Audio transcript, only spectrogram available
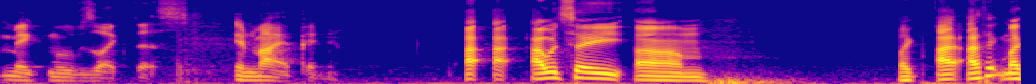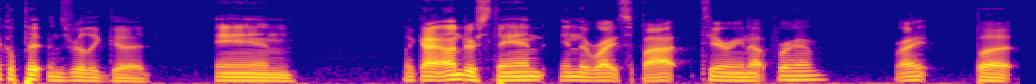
make moves like this, in my opinion. I, I, I would say, um, like I, I think Michael Pittman's really good, and like I understand in the right spot tearing up for him, right? But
